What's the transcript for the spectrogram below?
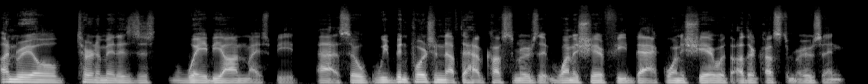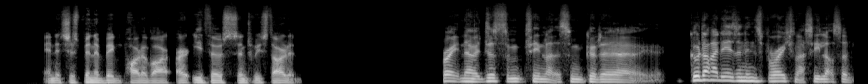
Unreal Tournament is just way beyond my speed. Uh, so we've been fortunate enough to have customers that want to share feedback, want to share with other customers, and and it's just been a big part of our, our ethos since we started. Right. No, it does seem like there's some good uh, good ideas and inspiration. I see lots of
